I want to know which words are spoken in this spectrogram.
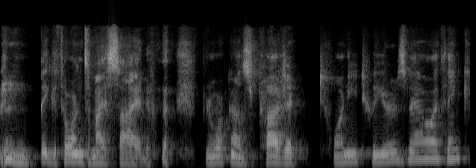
big thorns in my side. Been working on this project 22 years now, I think.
